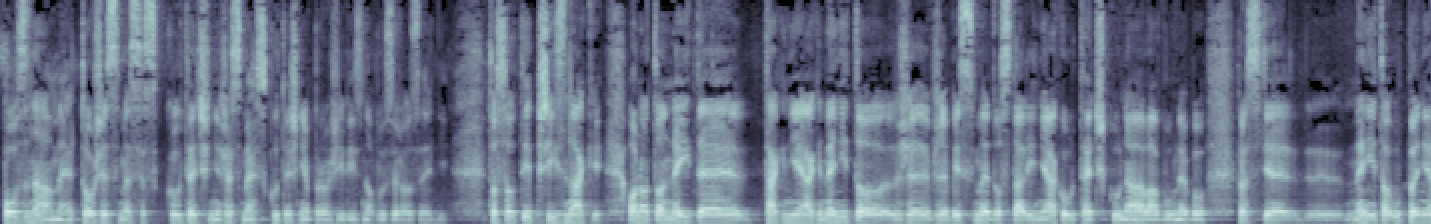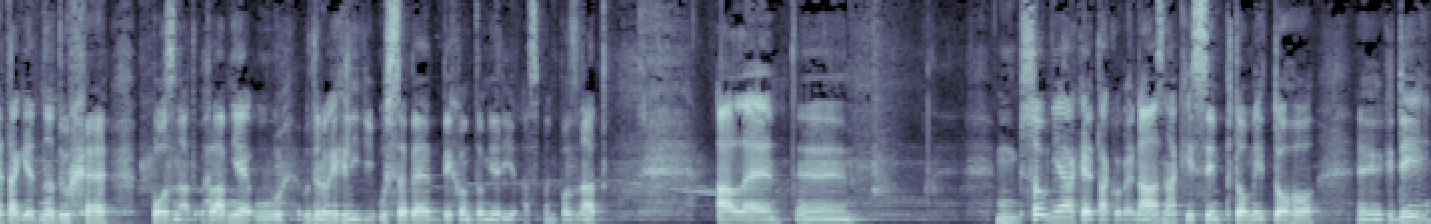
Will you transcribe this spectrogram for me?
poznáme to, že jsme, se skutečně, že jsme skutečně prožili znovu zrození. To jsou ty příznaky. Ono to nejde tak nějak, není to, že, že bychom dostali nějakou tečku na hlavu, nebo prostě e, není to úplně tak jednoduché poznat. Hlavně u, u druhých lidí. U sebe bychom to měli aspoň poznat. Ale e, jsou nějaké takové náznaky, symptomy toho, Eh, kdy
